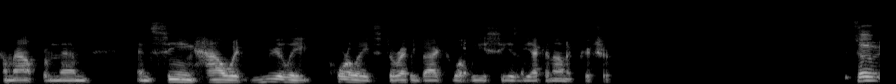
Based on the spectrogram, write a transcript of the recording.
come out from them and seeing how it really correlates directly back to what we see as the economic picture. So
